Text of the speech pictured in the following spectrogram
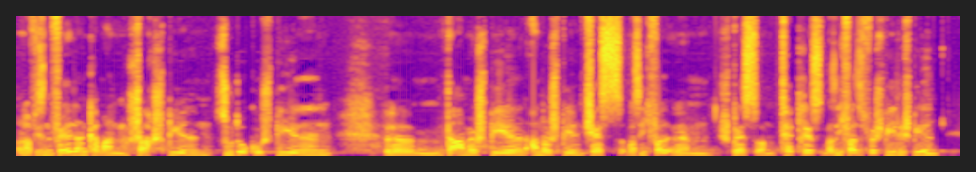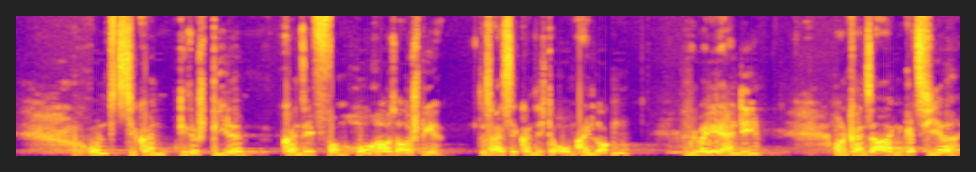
Und auf diesen Feldern kann man Schach spielen, Sudoku spielen, ähm, Dame spielen, andere spielen, Chess, was ich, ähm, Spess und Tetris, was ich was ich für Spiele spielen. Und Sie können diese Spiele können Sie vom Hochhaus aus spielen. Das heißt, Sie können sich da oben einloggen über Ihr Handy und können sagen, jetzt hier,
